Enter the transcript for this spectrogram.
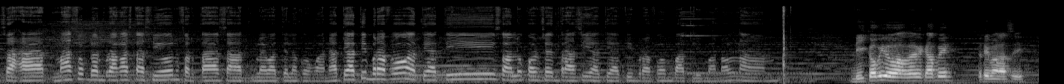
saat masuk dan berangkat stasiun serta saat melewati lengkungan. Hati-hati Bravo, hati-hati, selalu konsentrasi, hati-hati Bravo 4506. Di kopi Bapak PKP. Terima kasih.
